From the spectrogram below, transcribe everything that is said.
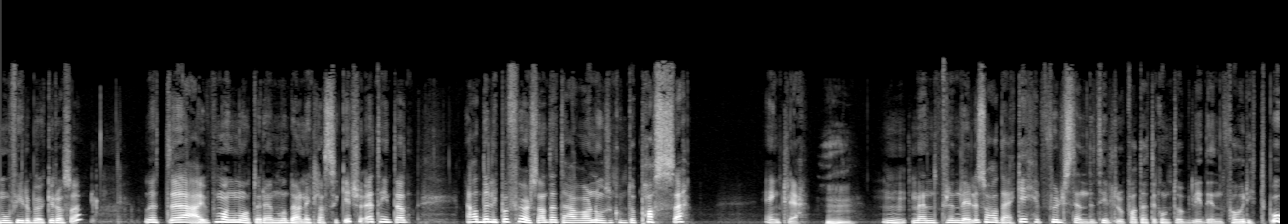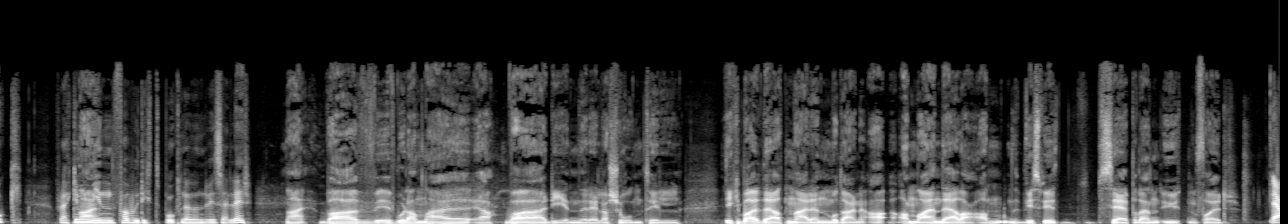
homofile bøker også. Og dette er jo på mange måter en moderne klassiker, så jeg tenkte at jeg hadde litt på følelsen at dette her var noe som kom til å passe, egentlig. Mhm. Mm, men fremdeles så hadde jeg ikke fullstendig tiltro på at dette kom til å bli din favorittbok. For det er ikke Nei. min favorittbok nødvendigvis heller. Nei. Hva, hvordan er, ja, hva er din relasjon til Ikke bare det at den er en moderne Anna enn det, da. Hvis vi ser på den utenfor Ja.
